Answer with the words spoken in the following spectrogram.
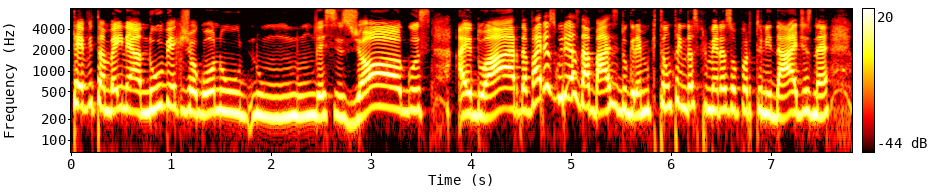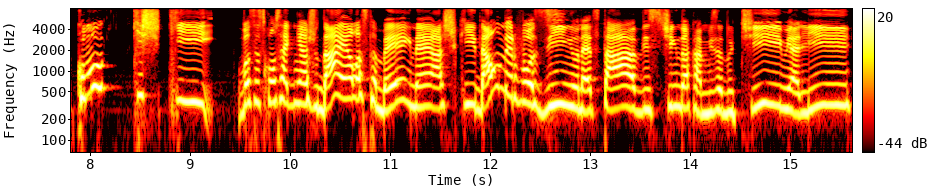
teve também, né, a Núbia que jogou no, num, num, desses jogos. A Eduarda. Várias gurias da base do Grêmio que estão tendo as primeiras oportunidades, né? Como que, que vocês conseguem ajudar elas também, né? Acho que dá um nervosinho, né? Tu tá vestindo a camisa do time ali.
